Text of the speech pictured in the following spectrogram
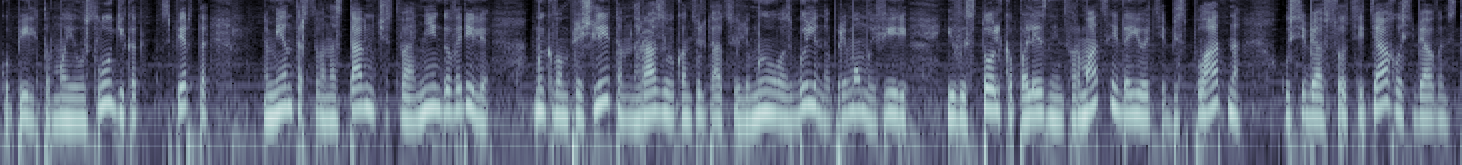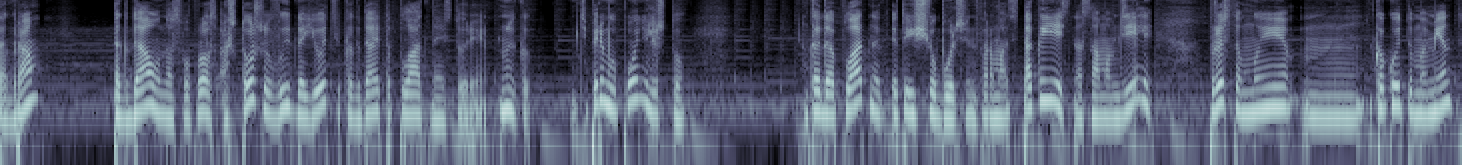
купили там мои услуги как эксперта, менторство, наставничество, они говорили, мы к вам пришли там на разовую консультацию, или мы у вас были на прямом эфире, и вы столько полезной информации даете бесплатно у себя в соцсетях, у себя в Инстаграм, тогда у нас вопрос, а что же вы даете, когда это платная история? Ну и как, Теперь мы поняли, что когда платно, это еще больше информации. Так и есть на самом деле. Просто мы в какой-то момент,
